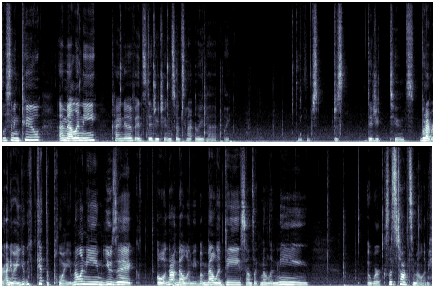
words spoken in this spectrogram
listening to a Melanie kind of. It's Digitunes, so it's not really that like just just Digitunes. Whatever. Anyway, you, you get the point. Melanie, music. Oh, not Melanie, but melody sounds like Melanie it works. Let's talk to Melanie.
